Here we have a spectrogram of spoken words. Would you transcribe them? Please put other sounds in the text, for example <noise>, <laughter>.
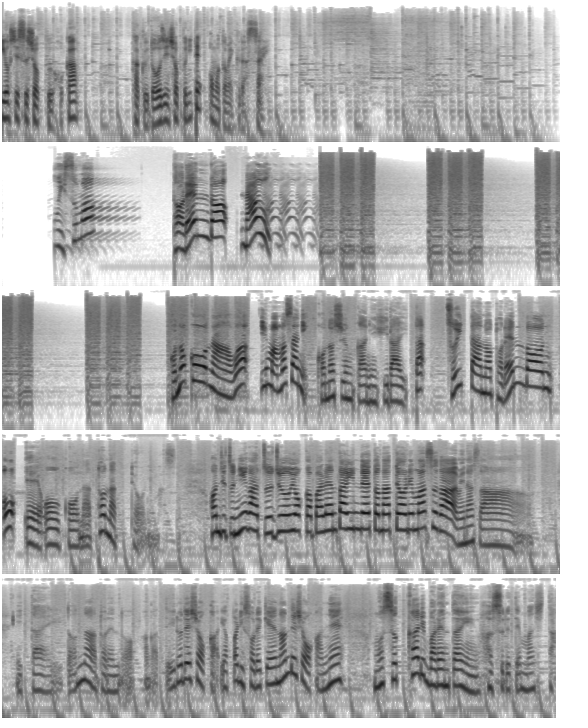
イオシスショップほか各同人ショップにてお求めください。ウィスマトレンドナウ。このコーナーは今まさにこの瞬間に開いたツイッターのトレンドを、えー、追うコーナーとなっております。本日2月14日バレンタインデーとなっておりますが、皆さん、一体どんなトレンド上がっているでしょうか？やっぱりそれ系なんでしょうかね？もうすっかりバレンタイン忘れてました。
